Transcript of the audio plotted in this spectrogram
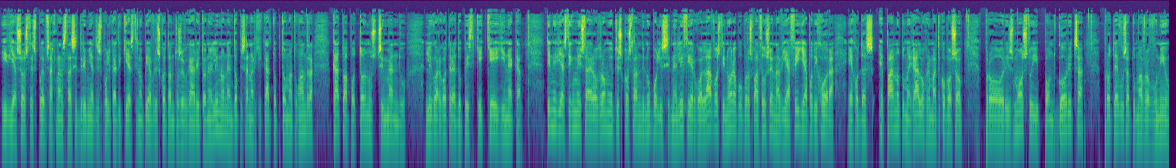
Οι διασώστες που έψαχναν στα συντρίμια της πολυκατοικίας στην οποία βρισκόταν το ζευγάρι των Ελλήνων εντόπισαν αρχικά το πτώμα του άνδρα κάτω από τόνους τσιμέντου. Λίγο αργότερα εντοπίστηκε και η γυναίκα. Την ίδια στιγμή στο αεροδρόμιο της Κωνσταντινούπολης συνελήφθη εργολάβος την ώρα που προσπαθούσε να διαφύγει από τη χώρα, έχοντας επάνω του μεγάλο χρηματικό ποσό. Προορισμός του η Ποντγκόριτσα, πρωτεύουσα του Μαυροβουνίου.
